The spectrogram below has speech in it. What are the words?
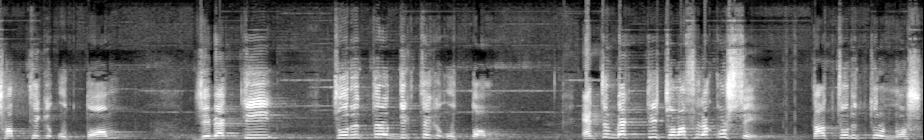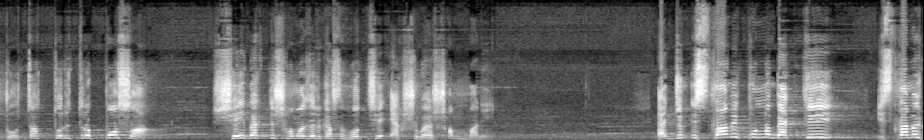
সব থেকে উত্তম, যে ব্যক্তি চরিত্রের দিক থেকে উত্তম। একজন ব্যক্তি চলাফেরা করছে, তার চরিত্র নষ্ট, তার চরিত্র পচা, সেই ব্যক্তি সমাজের কাছে হচ্ছে একসময় সম্মানী। একজন ইসলামিক পূর্ণ ব্যক্তি ইসলামিক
